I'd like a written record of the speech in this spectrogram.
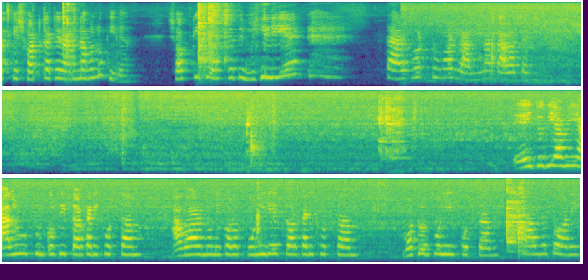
আজকে শর্টকাটে রান্না হলো কি না সব কিছু একসাথে মিলিয়ে তারপর তোমার রান্না তাড়াতাড়ি। এই যদি আমি আলু ফুলকপির তরকারি করতাম আবার মনে করো পনিরের তরকারি করতাম, মটর পনির করতাম, তাহলে তো অনেক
